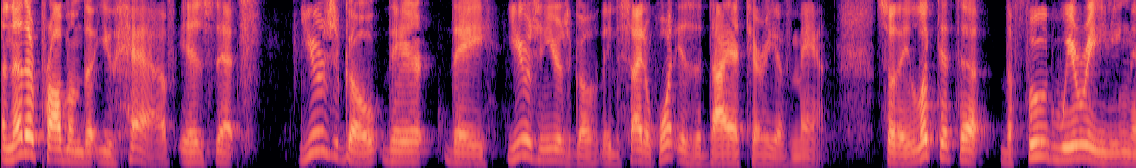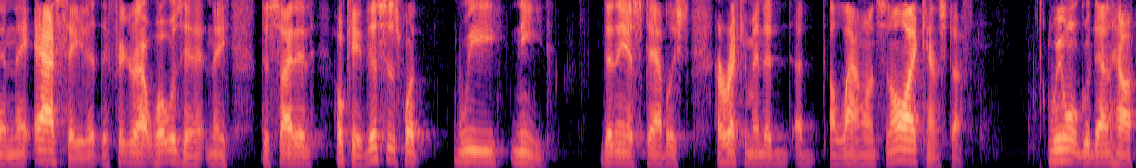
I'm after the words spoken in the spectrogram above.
Another problem that you have is that years ago, they, they years and years ago, they decided what is the dietary of man. So they looked at the, the food we were eating, then they assayed it, they figured out what was in it, and they decided, okay, this is what we need. Then they established a recommended allowance and all that kind of stuff. We won't go down how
